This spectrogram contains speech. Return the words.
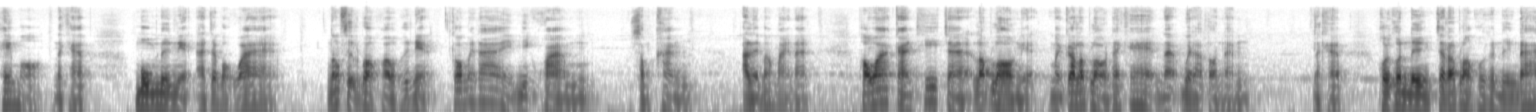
ให้มองนะครับ มุมหนึ่งเนี่ยอาจจะบอกว่าหนังสือรับรองความประพฤติเนี่ยก็ไม่ได้มีความสำคัญอะไรมากมายนะเพราะว่าการที่จะรับรองเนี่ยมันก็รับรองได้แค่ณเวลาตอนนั้นนะครับ คนคนหนึ่งจะรับรองคนคนหนึ่งได้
